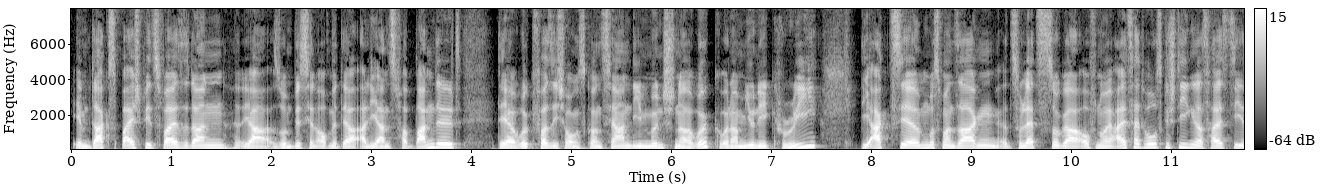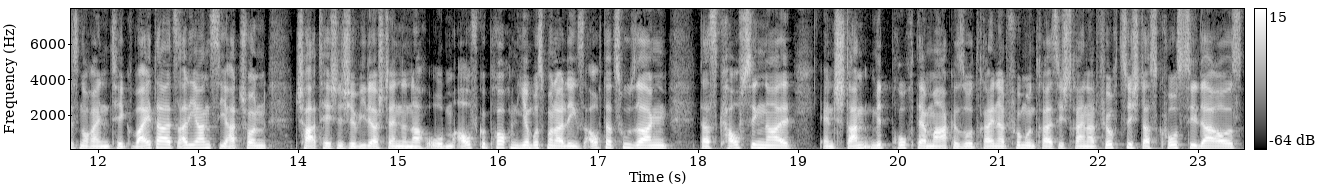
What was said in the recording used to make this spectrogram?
Im DAX beispielsweise dann, ja, so ein bisschen auch mit der Allianz verbandelt der Rückversicherungskonzern, die Münchner Rück oder Munich Re. Die Aktie, muss man sagen, zuletzt sogar auf neue Allzeithochs gestiegen. Das heißt, die ist noch einen Tick weiter als Allianz. Die hat schon charttechnische Widerstände nach oben aufgebrochen. Hier muss man allerdings auch dazu sagen, das Kaufsignal entstand mit Bruch der Marke so 335, 340. Das Kursziel daraus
